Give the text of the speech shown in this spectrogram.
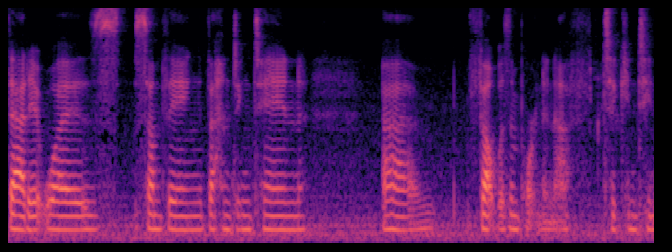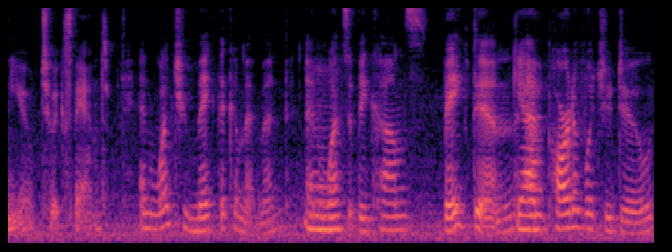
that it was something the Huntington um, felt was important enough to continue to expand. And once you make the commitment and mm. once it becomes baked in yeah. and part of what you do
